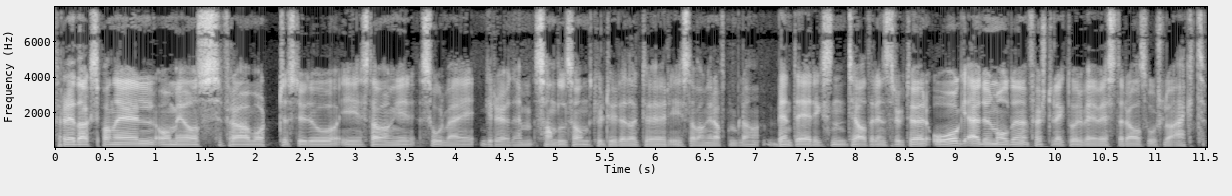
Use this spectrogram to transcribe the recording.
fredagspanel, og med oss fra vårt studio i Stavanger, Solveig Grødem Sandelsson, kulturredaktør i Stavanger Aftenblad, Bente Eriksen, teaterinstruktør, og Audun Molde, førstelektor ved Westerdals Oslo Act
